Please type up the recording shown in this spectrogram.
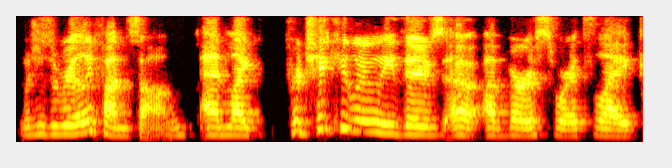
which is a really fun song. And like particularly there's a, a verse where it's like,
